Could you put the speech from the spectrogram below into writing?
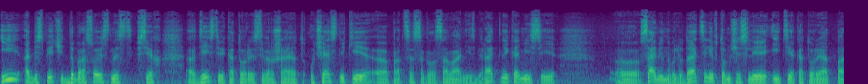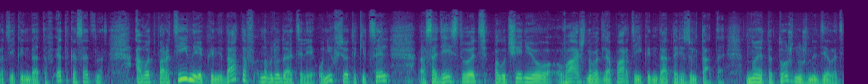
и обеспечить добросовестность всех э, действий, которые совершают участники э, процесса процесса голосования избирательной комиссии, э, сами наблюдатели, в том числе и те, которые от партии кандидатов, это касается нас. А вот партийные кандидатов, наблюдатели, у них все-таки цель э, содействовать получению важного для партии и кандидата результата. Но это тоже нужно делать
